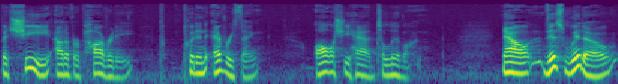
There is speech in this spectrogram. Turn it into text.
but she, out of her poverty, put in everything, all she had to live on. Now, this widow,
